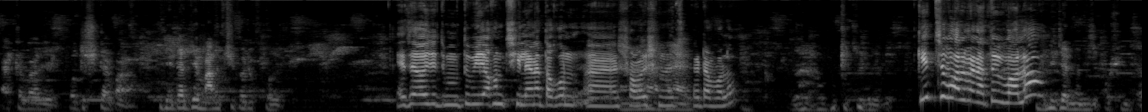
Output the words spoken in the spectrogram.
একেবারে প্রতিষ্ঠা করা যেটা যে মানসিক করে। এছাড়া ওই যে তুমি- তুমি যখন ছিলে না তখন সবাই হ্যাঁ, শুনেছে হ্যাঁ। এটা বলো কিচ্ছু বলবে না তুমি বলো। নিজের না নিজে প্রশংসা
